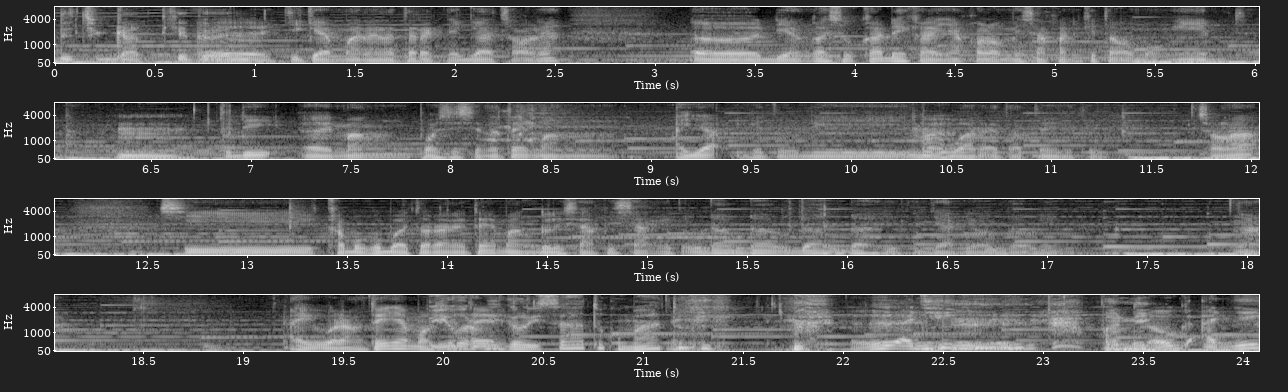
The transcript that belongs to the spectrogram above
Dicegat gitu. Eh, jika mana nanti rek nyegat soalnya eh, dia nggak suka deh kayaknya kalau misalkan kita omongin Hmm. jadi eh, emang posisi nanti emang ayah gitu di Nah. luar eta teh gitu soalnya si kabogo baturan itu emang gelisah pisan gitu udah udah udah udah gitu jangan diobrolin nah ayo orang teh nya Iya maksudnya orangnya gelisah tuh kumaha tuh. eh anjing Panik. goblok anjing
